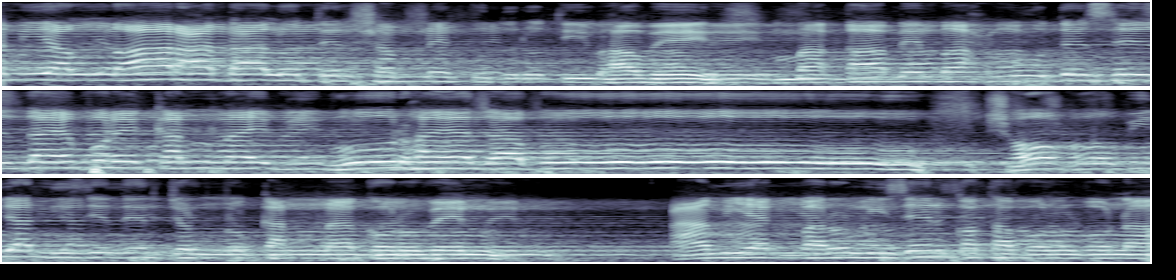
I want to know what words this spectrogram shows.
আমি আল্লাহর আদালতের সামনে কুদরতি ভাবে মাকামে মাহমুদে সেজদায় পরে কান্নায় বিভোর হয়ে যাব। সব নবীরা নিজেদের জন্য কান্না করবেন। আমি একবারও নিজের কথা বলব না।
